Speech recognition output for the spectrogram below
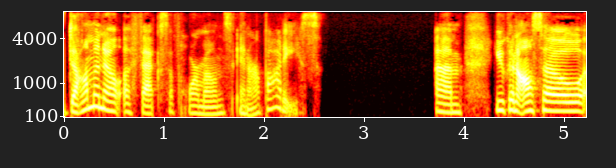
domino effects of hormones in our bodies. Um, you can also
